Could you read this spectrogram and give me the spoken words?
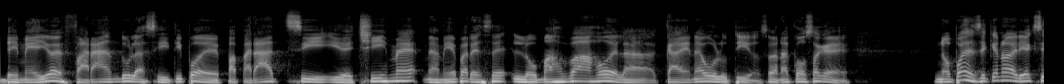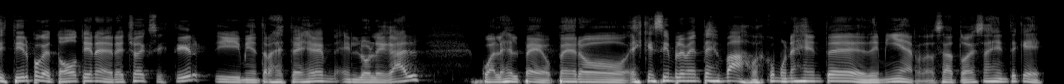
de medio de farándula, así tipo de paparazzi y de chisme, a mí me parece lo más bajo de la cadena evolutiva. O sea, una cosa que no puedes decir que no debería existir porque todo tiene derecho a existir y mientras estés en, en lo legal, ¿cuál es el peo? Pero es que simplemente es bajo, es como una gente de mierda. O sea, toda esa gente que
